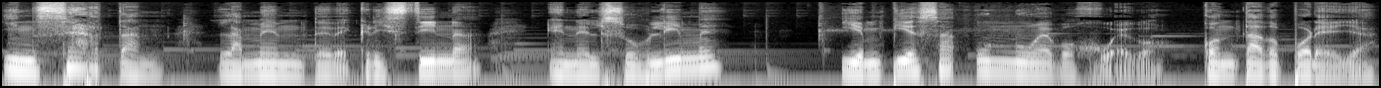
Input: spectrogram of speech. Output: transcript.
insertan la mente de Cristina en el sublime y empieza un nuevo juego contado por ella,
